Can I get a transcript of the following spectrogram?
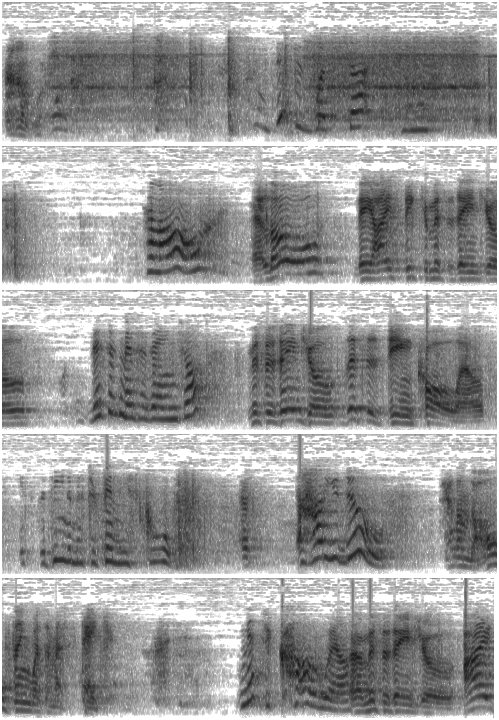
Don't worry. This is what's got. Hello? Hello? May I speak to Mrs. Angel? This is Mrs. Angel. Mrs. Angel, this is Dean Caldwell. It's the dean of Mr. Finley's school. Uh, how do you do? Tell him the whole thing was a mistake. Mr. Caldwell. Uh, Mrs. Angel, I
